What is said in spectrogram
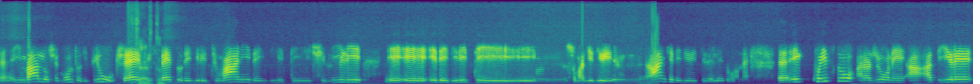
Eh, in ballo c'è molto di più, c'è certo. il rispetto dei diritti umani, dei diritti civili e, e, e dei diritti, insomma, di, di, anche dei diritti delle donne. Eh, e questo ha ragione a, a dire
